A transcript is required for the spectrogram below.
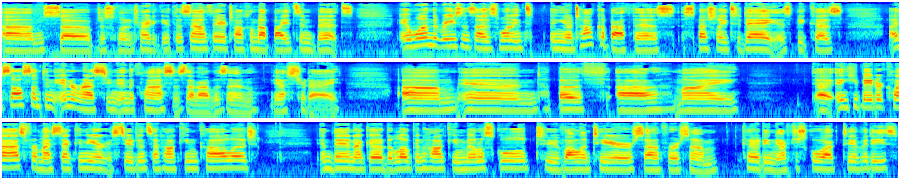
Um, so, just going to try to get this out there, talking about Bites and Bits. And one of the reasons I was wanting to, you know, talk about this, especially today, is because I saw something interesting in the classes that I was in yesterday. Um, and both uh, my uh, incubator class for my second year students at Hocking College, and then I go to Logan Hocking Middle School to volunteer for some coding after school activities.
